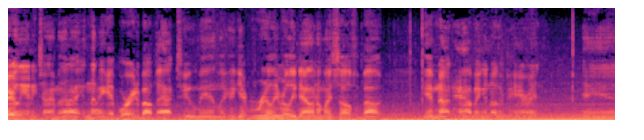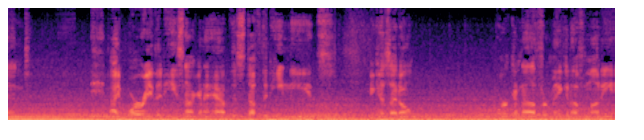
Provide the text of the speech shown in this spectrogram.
Barely any time, and then I and then I get worried about that too, man. Like I get really, really down on myself about him not having another parent and I worry that he's not going to have the stuff that he needs because I don't work enough or make enough money.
